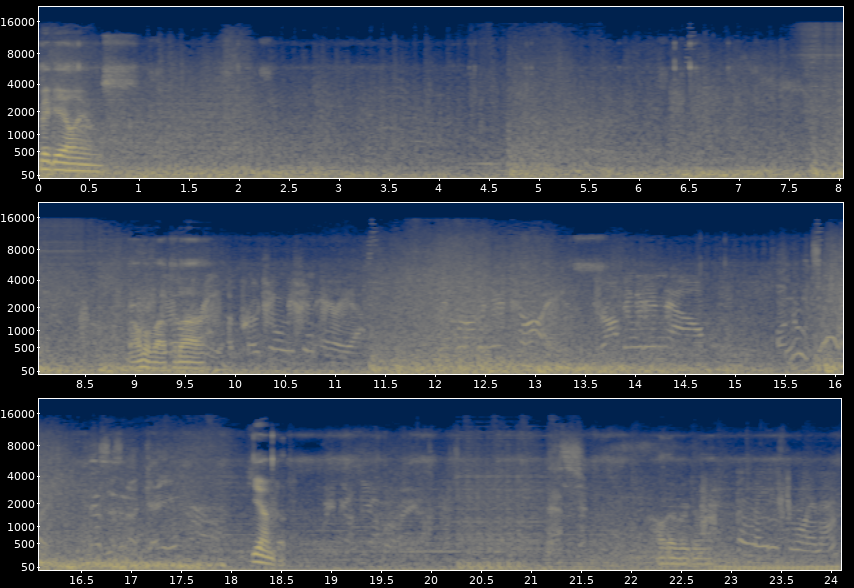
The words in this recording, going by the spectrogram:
big aliens. This isn't a game. Yeah, I'm dead. That's there we go. The latest Warmac.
